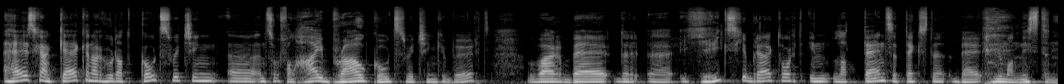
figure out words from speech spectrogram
hij is gaan kijken naar hoe dat code switching, uh, een soort van highbrow code switching gebeurt, waarbij er uh, Grieks gebruikt wordt in Latijnse teksten bij humanisten.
